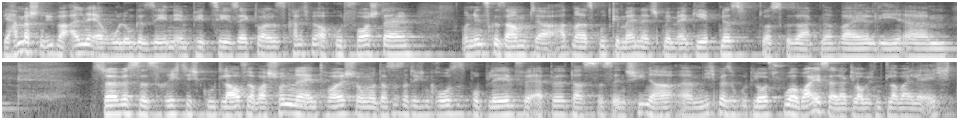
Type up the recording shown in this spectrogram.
wir haben ja schon überall eine Erholung gesehen im PC-Sektor. Also das kann ich mir auch gut vorstellen. Und insgesamt ja, hat man das gut gemanagt mit dem Ergebnis. Du hast gesagt, ne, weil die ähm, Services richtig gut laufen, aber schon eine Enttäuschung. Und das ist natürlich ein großes Problem für Apple, dass es in China ähm, nicht mehr so gut läuft. Huawei ist ja da, glaube ich, mittlerweile echt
